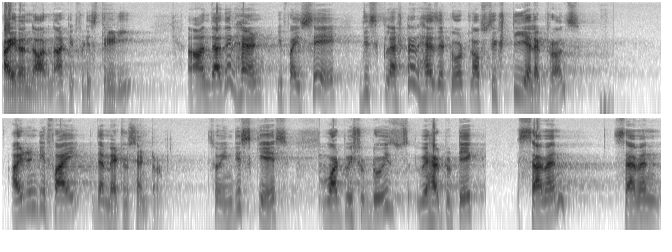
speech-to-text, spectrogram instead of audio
iron or not if it is 3D. On the other hand if I say this cluster has a total of 60 electrons identify the metal center. So in this case what we should do is we have to take 7, 7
